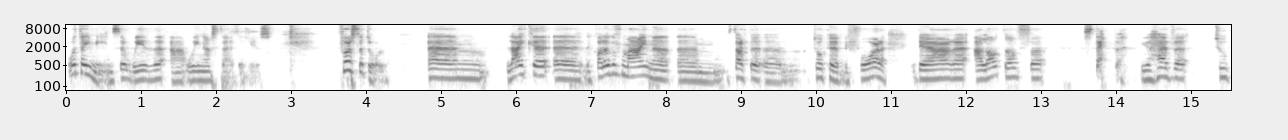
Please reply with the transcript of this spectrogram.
what I mean with uh, winner strategies. First of all, um, like uh, uh, the colleague of mine uh, um, started uh, talk before, there are a lot of step you have to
